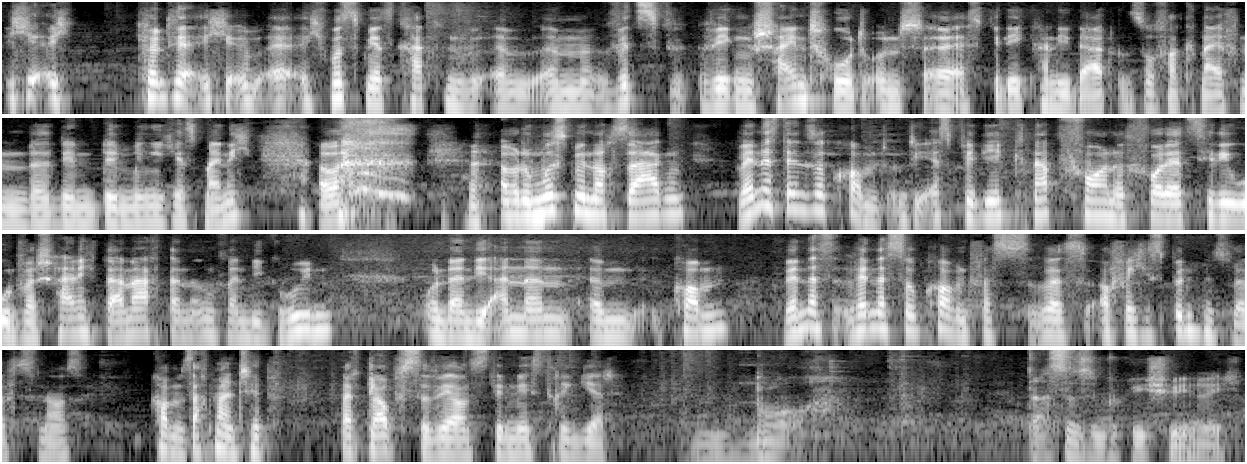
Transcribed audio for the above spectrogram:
Ich, ich könnte ja, ich, äh, ich muss mir jetzt gerade einen ähm, ähm, Witz wegen Scheintod und äh, SPD-Kandidat und so verkneifen. Den, den bringe ich jetzt mal nicht. Aber, aber du musst mir noch sagen, wenn es denn so kommt und die SPD knapp vorne vor der CDU und wahrscheinlich danach dann irgendwann die Grünen und dann die anderen ähm, kommen, wenn das, wenn das so kommt, was, was, auf welches Bündnis läuft es hinaus? Komm, sag mal einen Tipp. Was glaubst du, wer uns demnächst regiert? Boah, das ist wirklich schwierig.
